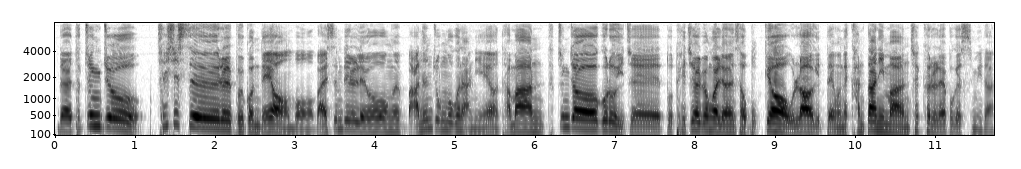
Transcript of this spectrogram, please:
네, 특징주 체시스를 볼 건데요. 뭐 말씀드릴 내용은 많은 종목은 아니에요. 다만 특징적으로 이제 또 돼지열병 관련해서 묶여 올라오기 때문에 간단히만 체크를 해보겠습니다.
